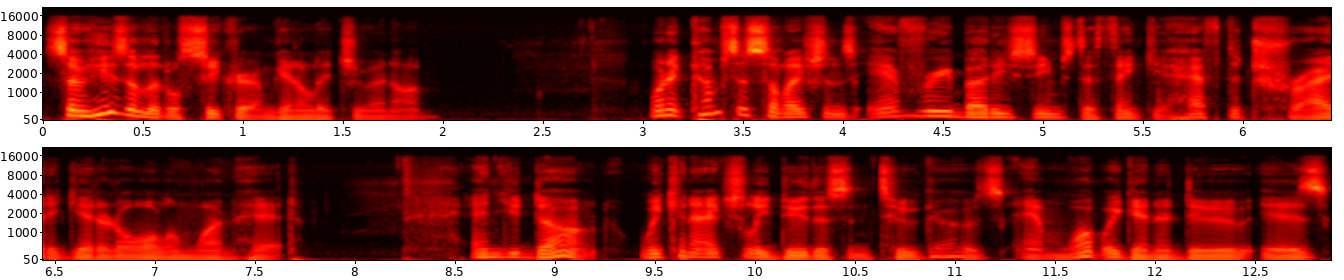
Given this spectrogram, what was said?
So here's a little secret I'm going to let you in on. When it comes to selections, everybody seems to think you have to try to get it all in one hit. And you don't. We can actually do this in two goes. And what we're going to do is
